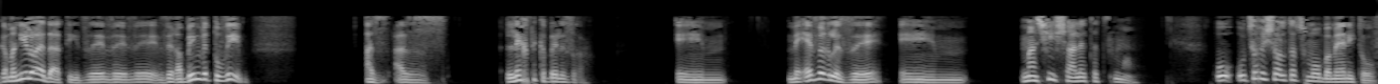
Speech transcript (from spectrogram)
גם אני לא ידעתי את זה, ו, ו, ורבים וטובים, אז, אז לך תקבל עזרה. Um, מעבר לזה, um, מה שישאל את עצמו. הוא, הוא צריך לשאול את עצמו במה אני טוב.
